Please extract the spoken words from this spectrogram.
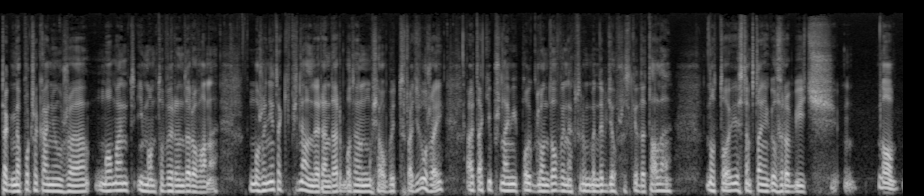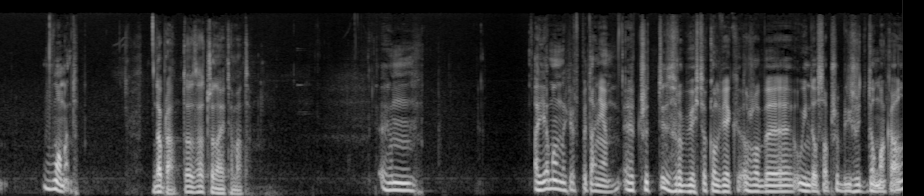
tak na poczekaniu, że moment i mam to wyrenderowane. Może nie taki finalny render, bo ten musiałby trwać dłużej, ale taki przynajmniej podglądowy, na którym będę widział wszystkie detale, no to jestem w stanie go zrobić no, w moment. Dobra, to zaczynaj temat. A ja mam najpierw pytanie. E, czy ty zrobiłeś cokolwiek, żeby Windowsa przybliżyć do Maca?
